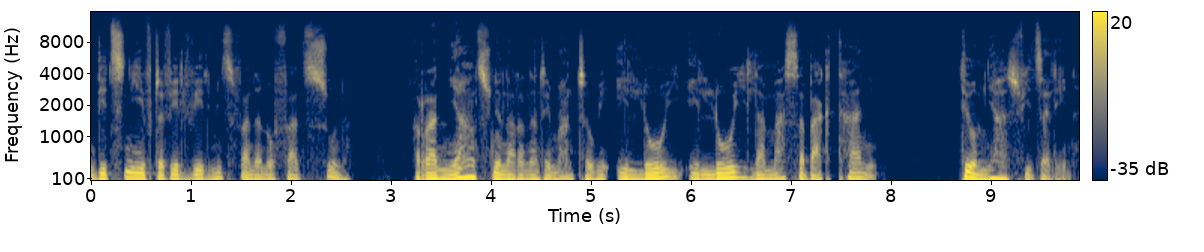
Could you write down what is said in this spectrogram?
dia tsy nihevitra velively mihitsy fa nanao fahadisoana, raha niantso ny anaran'Andriamanitra hoe Eloi, Eloi, lama sabakthani, teo amin'ny hazo fijaliana.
